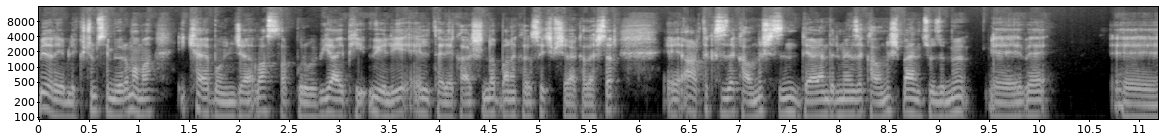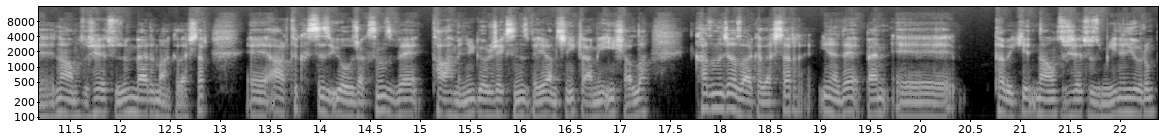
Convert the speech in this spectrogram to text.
1 lirayı bile küçümsemiyorum ama 2 ay boyunca WhatsApp grubu VIP üyeliği 50 TL karşılığında bana kalırsa hiçbir şey arkadaşlar. E, artık size kalmış. Sizin değerlendirmenize kalmış. Ben sözümü e, ve e, namuslu şeref sözümü verdim arkadaşlar. E, artık siz üye olacaksınız ve tahminini göreceksiniz ve yarın için ikramiye inşallah kazanacağız arkadaşlar. Yine de ben e, tabii ki şeref sözümü yeniliyorum.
